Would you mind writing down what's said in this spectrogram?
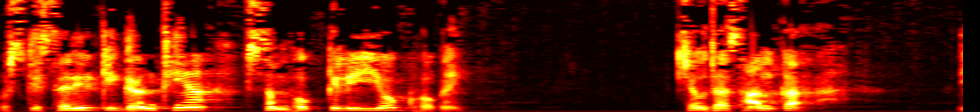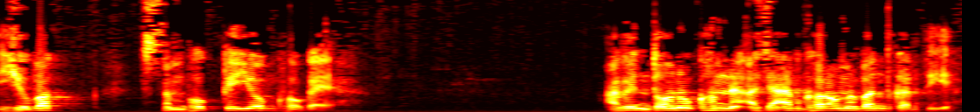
उसकी शरीर की ग्रंथियाँ संभोग के लिए योग हो गई। चौदह साल का युवक संभोग के योग हो गया। अब इन दोनों को हमने अजायब घरों में बंद कर दिया।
